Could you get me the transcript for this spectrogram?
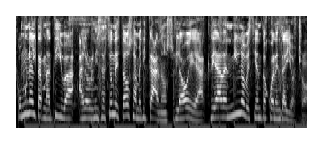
como una alternativa a la Organización de Estados Americanos, la OEA, creada en 1948.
